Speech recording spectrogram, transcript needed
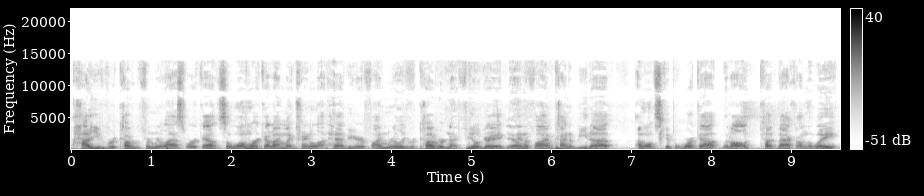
how you've recovered from your last workout. So one workout I might train a lot heavier if I'm really recovered and I feel great. Yeah. And if I'm kind of beat up, I won't skip a workout, but I'll cut back on the weight,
